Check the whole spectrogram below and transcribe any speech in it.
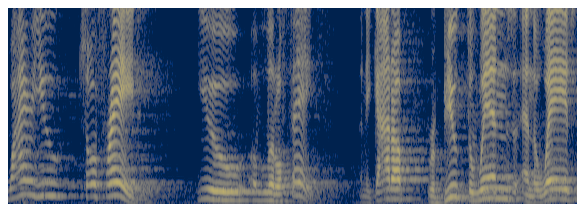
Why are you so afraid, you of little faith? And he got up, rebuked the winds and the waves,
